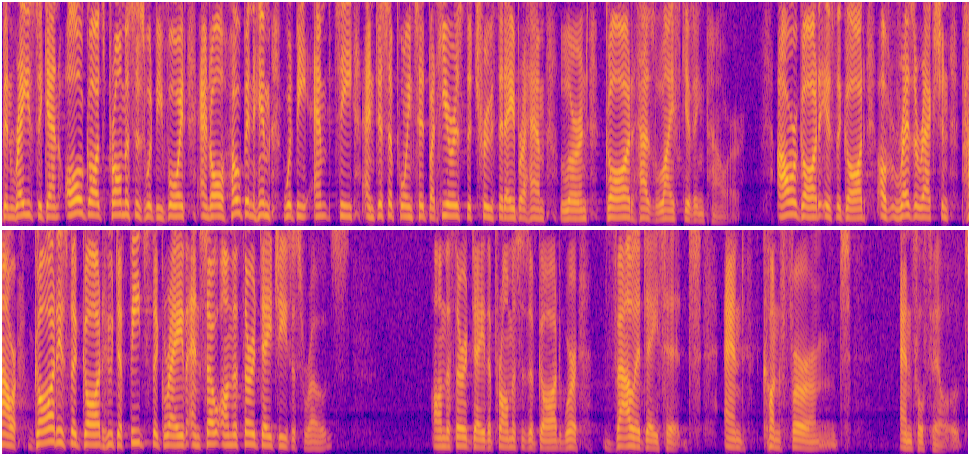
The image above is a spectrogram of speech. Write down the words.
been raised again, all God's promises would be void and all hope in him would be empty and disappointed. But here is the truth that Abraham learned God has life giving power. Our God is the God of resurrection power. God is the God who defeats the grave. And so on the third day, Jesus rose. On the third day, the promises of God were validated and confirmed and fulfilled.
